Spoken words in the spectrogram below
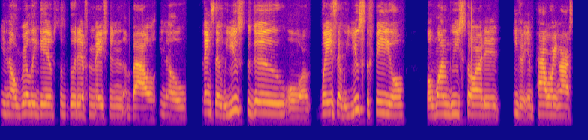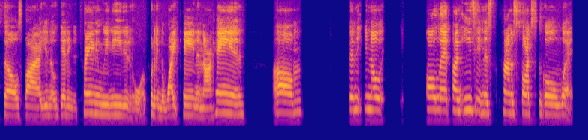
you know, really give some good information about, you know, things that we used to do or ways that we used to feel. But when we started either empowering ourselves by, you know, getting the training we needed or putting the white cane in our hand, um, then, you know, all that uneasiness kind of starts to go away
